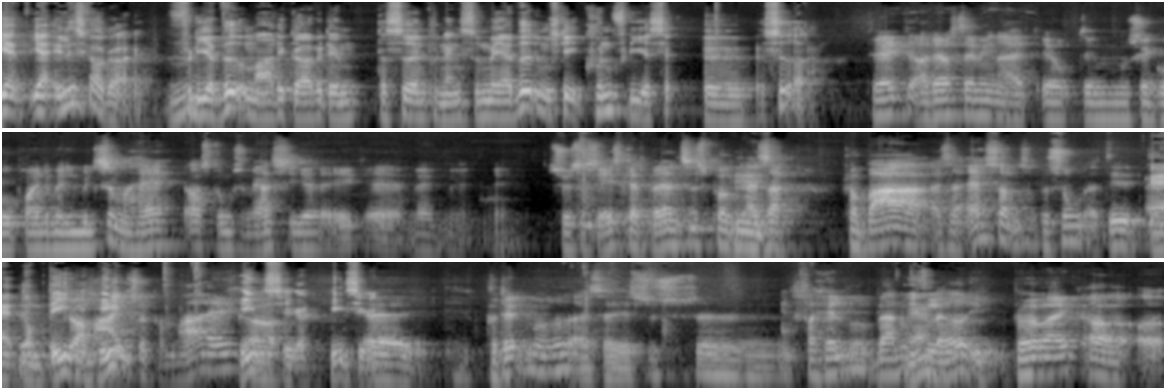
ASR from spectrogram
jeg, jeg elsker at gøre det, mm. fordi jeg ved, hvor meget det gør ved dem, der sidder inde på den anden side, men jeg ved det måske kun, fordi jeg øh, sidder der. Det er rigtigt, og det er også det, jeg mener, at jo, det er måske en god pointe, men ligesom at have også nogen, som jeg siger, ikke, øh, med, med, med søsters på et andet tidspunkt, mm. altså, som bare altså, er sådan som person, at det, Ja, det, det er gør mig, så på mig, ikke? Helt og, sikkert, helt sikkert. Øh, på den måde, altså jeg synes, øh, for helvede, vær nu ja. glad. I behøver ikke at, at,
